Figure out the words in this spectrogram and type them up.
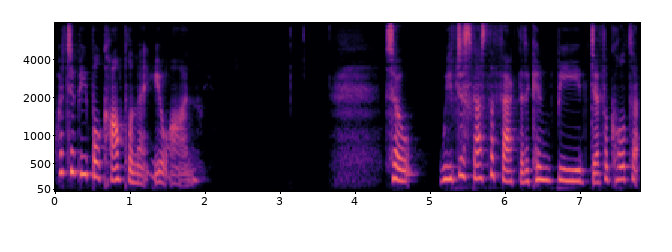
What do people compliment you on? So, We've discussed the fact that it can be difficult to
